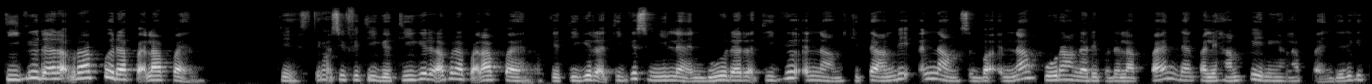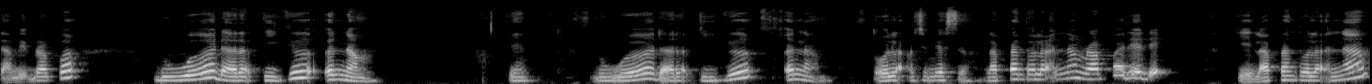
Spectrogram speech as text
Tiga darab berapa dapat lapan? Okey, tengok sifir tiga. Tiga darab apa dapat lapan? Okey, tiga darab tiga, sembilan. Dua darab tiga, enam. Kita ambil enam sebab enam kurang daripada lapan dan paling hampir dengan lapan. Jadi kita ambil berapa? Dua darab tiga, enam. Okey. Dua darab tiga, enam. Tolak macam biasa. Lapan tolak enam berapa adik-adik? Okey, lapan tolak enam,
